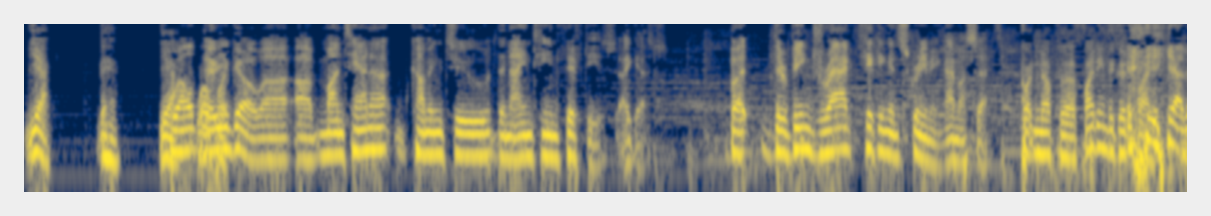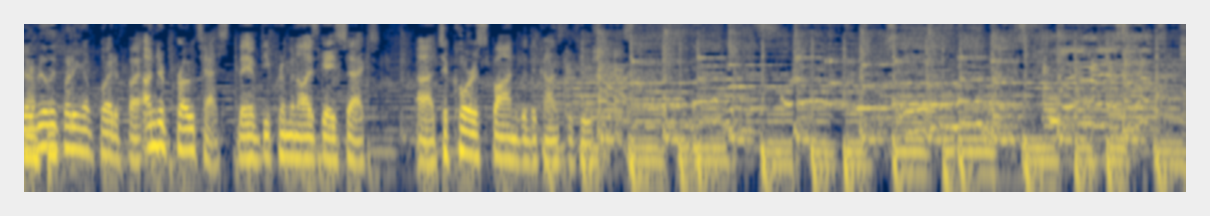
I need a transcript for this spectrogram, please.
yeah. yeah. Yeah. well, there you go. Uh, uh, Montana coming to the 1950s, I guess. But they're being dragged kicking and screaming, I must say. Putting up, uh, fighting the good fight. yeah, they're really putting up quite a fight. Under protest, they have decriminalized gay sex uh, to correspond with the Constitution.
